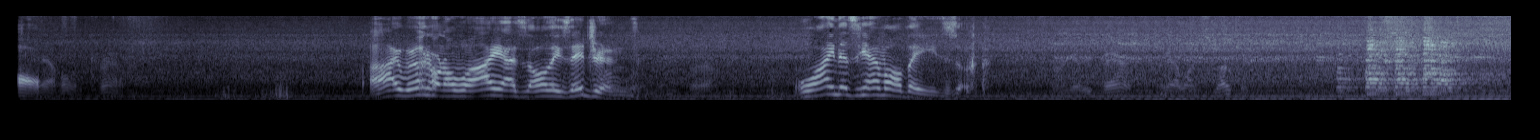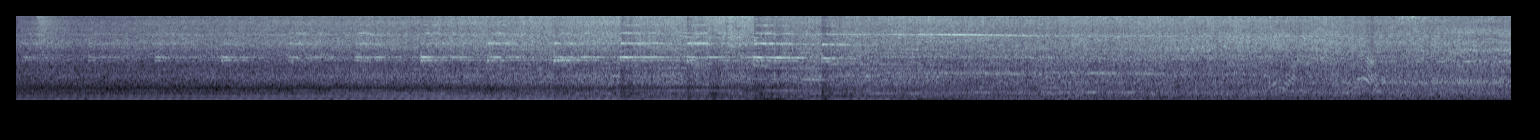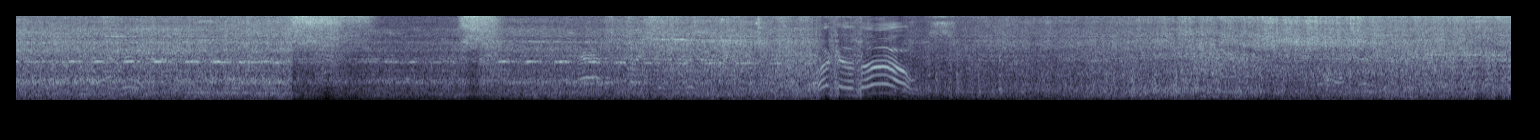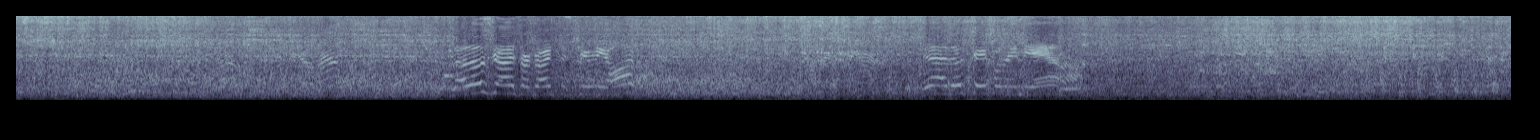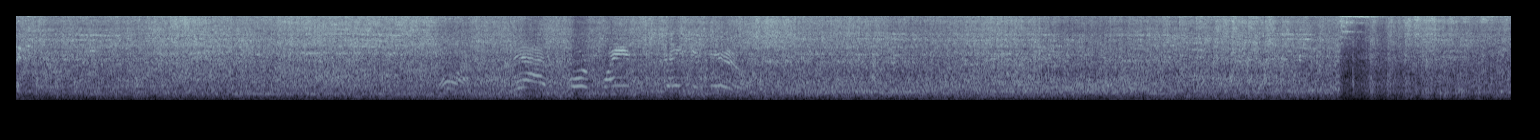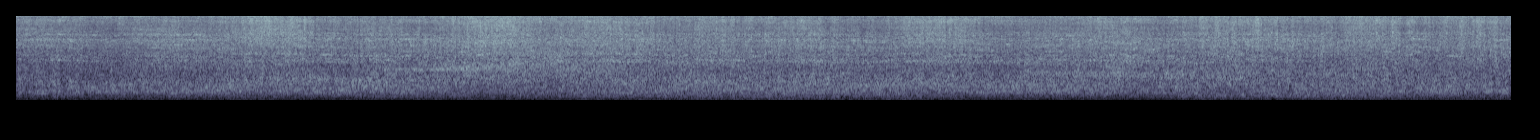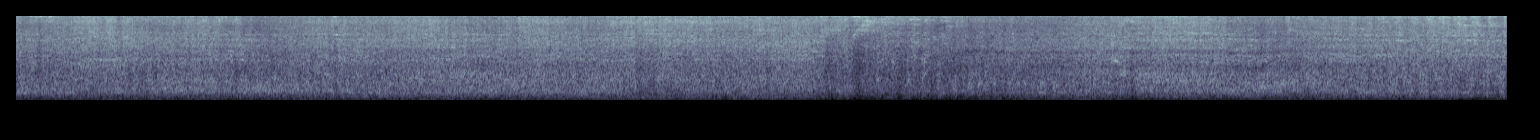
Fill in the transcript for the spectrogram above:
Oh. Yeah, holy crap. I really don't know why he has all these engines. Why does he have all these? guys are going to cheer me on.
